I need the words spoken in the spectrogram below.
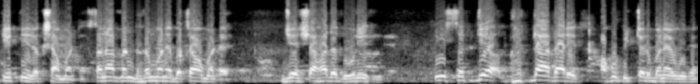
તીર્થની રક્ષા માટે, સનાતન ધર્મને બચાવવા માટે જે શહાદત ઓરી હતી એ સત્ય ઘટના આધારિત આખું પિક્ચર બનાવ્યું છે.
